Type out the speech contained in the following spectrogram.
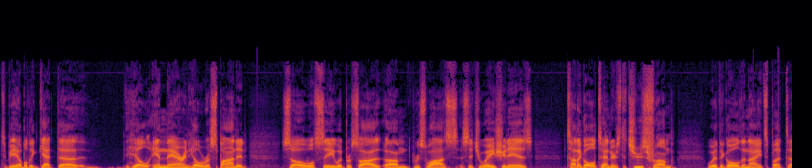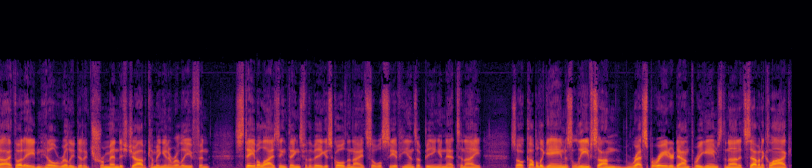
to be able to get uh, Hill in there, and Hill responded. So we'll see what Brossoit, um, situation is. Ton of goaltenders to choose from with the Golden Knights, but uh, I thought Adin Hill really did a tremendous job coming in in relief and stabilizing things for the Vegas Golden Knights. So we'll see if he ends up being in net tonight. So a couple of games. Leafs on respirator, down three games to none at seven o'clock.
